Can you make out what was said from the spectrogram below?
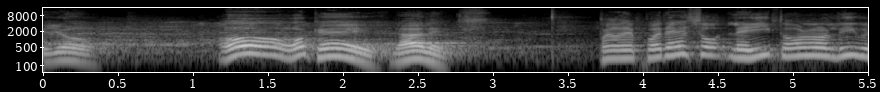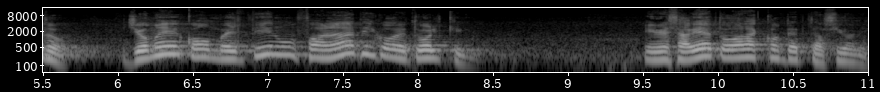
Y yo, oh, ok, dale. Pero después de eso leí todos los libros yo me convertí en un fanático de Tolkien y me sabía todas las contestaciones.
